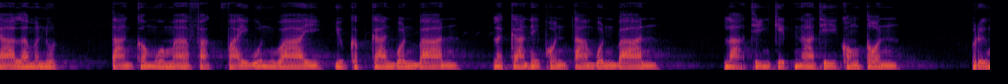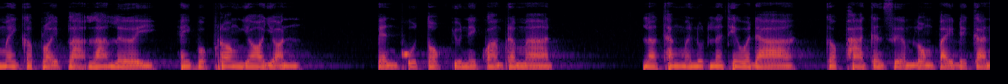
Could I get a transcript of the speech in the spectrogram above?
ดาและมนุษย์ ต่างก็มัวมาฝักใฝ่วุ่นวายอยู่กับการบนบาน และการให้ผลตามบนบาน ละทิ้งกิจหน้าที่ของตน หรือไม่ก็ปล่อยปละละเลยให้บกพร่องย่อหย่อน เป็นผู้ตกอยู่ในความประมาท แล้วทั้งมนุษย์และเทวดาก็พากันเสื่อมลงไปด้วยกัน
